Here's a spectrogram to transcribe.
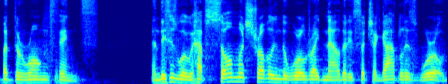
but the wrong things. And this is why we have so much trouble in the world right now that is such a godless world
